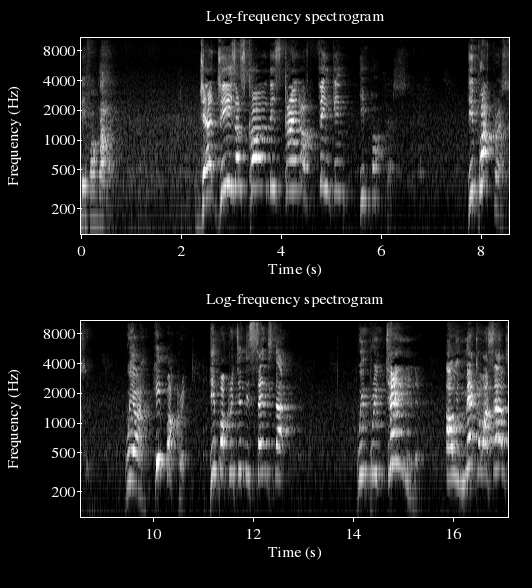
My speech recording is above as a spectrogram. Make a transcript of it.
before God. Jesus called this kind of thinking hypocrisy. Hypocrisy. We are hypocrite. Hypocrite in the sense that we pretend or we make ourselves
